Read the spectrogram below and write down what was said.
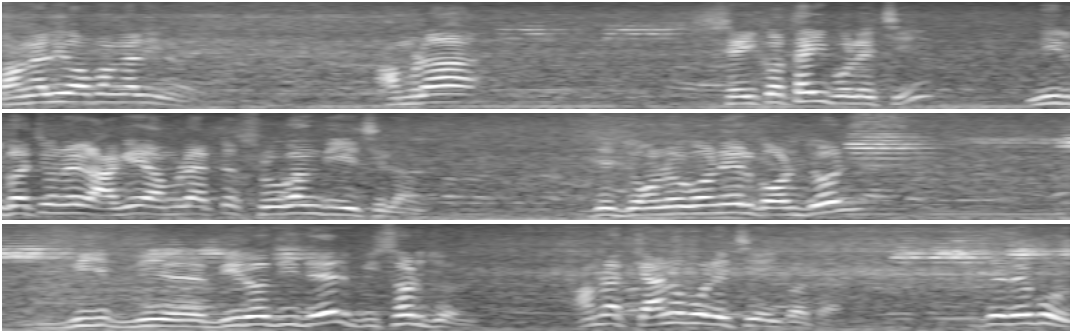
বাঙালি অবাঙালি নয়। আমরা সেই কথাই বলেছি নির্বাচনের আগে আমরা একটা স্লোগান দিয়েছিলাম যে জনগণের গর্জন বিরোধীদের বিসর্জন। আমরা কেন বলেছি এই কথা? যে দেখুন,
